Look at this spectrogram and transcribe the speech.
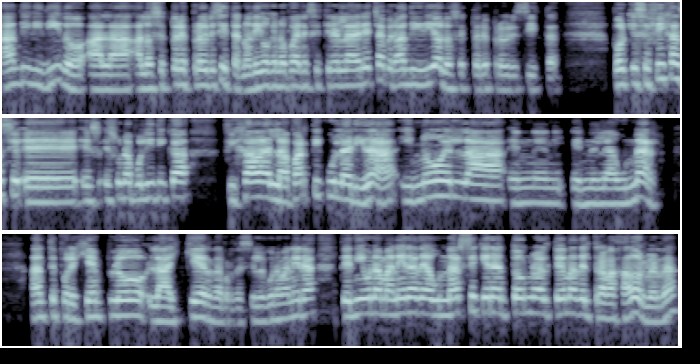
han dividido a, la, a, los sectores progresistas. No digo que no puedan existir en la derecha, pero han dividido a los sectores progresistas. Porque se fijan, eh, es, es, una política fijada en la particularidad y no en, la, en, en, en el aunar antes, por ejemplo, la izquierda, por decirlo de alguna manera, tenía una manera de aunarse que era en torno al tema del trabajador, ¿verdad?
